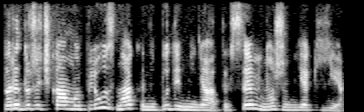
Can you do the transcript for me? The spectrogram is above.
Перед дужечками плюс знаки не будемо міняти, все множимо як є.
